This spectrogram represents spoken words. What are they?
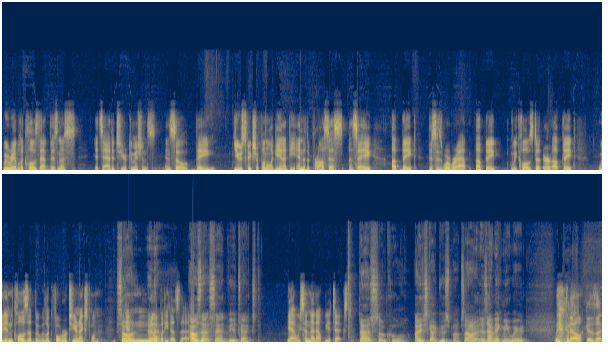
we were able to close that business. It's added to your commissions. And so they use fix your funnel again at the end of the process and say hey update. This is where we're at. Update. We closed it or update. We didn't close it but we look forward to your next one So and and that- nobody does that How is that sent via text? yeah we send that out via text That is so cool. I just got goosebumps. I don't know. Does that make me weird? no because I,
